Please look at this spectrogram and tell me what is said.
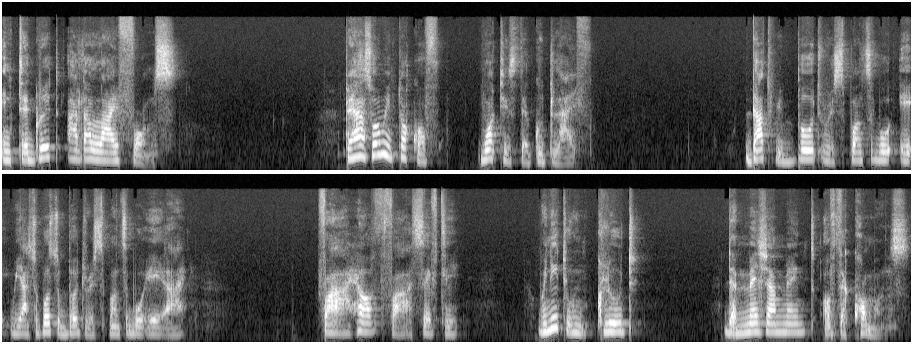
integrate other life forms. Perhaps when we talk of what is the good life, that we build responsible, we are supposed to build responsible AI for our health, for our safety. We need to include the measurement of the commons.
